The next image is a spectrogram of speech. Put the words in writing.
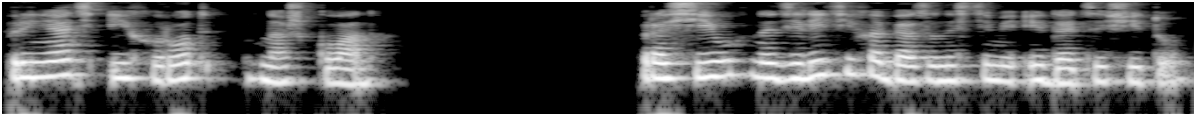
Принять их род в наш клан. Просил наделить их обязанностями и дать защиту.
